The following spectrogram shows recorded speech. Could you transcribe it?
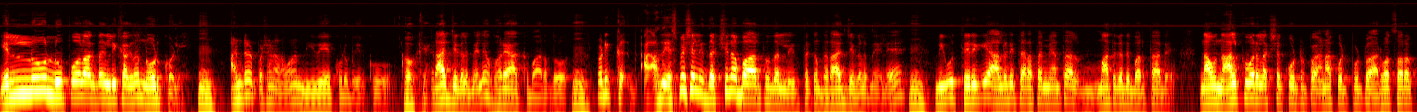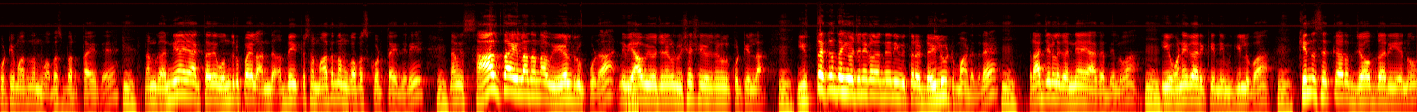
ಎಲ್ಲೂ ಲೂಪೋಲ್ ಆಗದಂಗೆ ಲೀಕ್ ಆಗದಂಗೆ ನೋಡ್ಕೊಳ್ಳಿ. ಹಂಡ್ರೆಡ್ ಪರ್ಸೆಂಟ್ ಹಣವನ್ನು ನೀವೇ ಕೊಡಬೇಕು. ರಾಜ್ಯಗಳ ಮೇಲೆ ಹೊರೆ ಹಾಕಬಾರದು. ನೋಡಿ ಅದು ಎಸ್ಪೆಷಲಿ ದಕ್ಷಿಣ ಭಾರತದಲ್ಲಿ ಇರ್ತಕ್ಕಂಥ ರಾಜ್ಯಗಳ ಮೇಲೆ ನೀವು ತೆರಿಗೆ ಆಲ್ರೆಡಿ ತಾರತಮ್ಯ ಅಂತ ಮಾತುಕತೆ ಬರ್ತಾ ಇದೆ. ನಾವು ನಾಲ್ಕೂವರೆ ಲಕ್ಷ ಕೋಟಿ ರೂಪಾಯಿ ಹಣ ಕೊಟ್ಬಿಟ್ಟು ಅರವತ್ತು ಸಾವಿರ ಕೋಟಿ ಮಾತ್ರ ನಮ್ಗೆ ವಾಪಸ್ ಬರ್ತಾ ಇದೆ. ನಮ್ಗೆ ಅನ್ಯಾಯ ಆಗ್ತದೆ ಒಂದು ರೂಪಾಯಿ ಹದಿನೈದು ಪರ್ಸೆಂಟ್ ಮಾತ್ರ ನಮ್ಗೆ ವಾಪಸ್ ಕೊಡ್ತಾ ಇದ್ದೀರಿ. ನಮಗೆ ಸಾಲ್ತಾ ಇಲ್ಲ ಅಂತ ನಾವು ಹೇಳಿದ್ರು ಕೂಡ ನೀವು ಯಾವ ಯೋಜನೆಗಳು ವಿಶೇಷ ಯೋಜನೆಗಳು ಕೊಟ್ಟಿಲ್ಲ. ಇರ್ತಕ್ಕಂಥ ಯೋಜನೆಗಳನ್ನೇ ನೀವು ಈ ತರ ಡೈಲ್ಯೂಟ್ ಮಾಡಿದ್ರೆ ರಾಜ್ಯಗಳಿಗೆ ಅನ್ಯಾಯ ಆಗೋದಿಲ್ವಾ? ಈ ಹೊಣೆಗಾರಿಕೆ ನಿಮ್ಗಿಲ್ವಾ ಕೇಂದ್ರ ಸರ್ಕಾರದ ಜವಾಬ್ದಾರಿ ಏನು?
